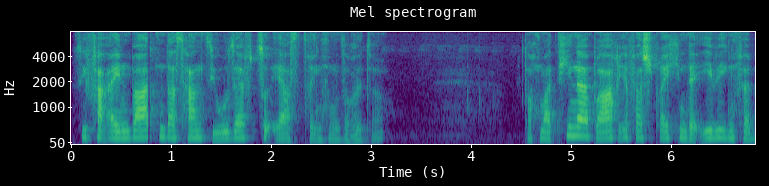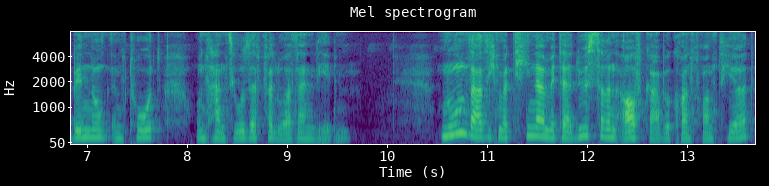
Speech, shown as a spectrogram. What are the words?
Sie vereinbarten, dass Hans Josef zuerst trinken sollte. Doch Martina brach ihr Versprechen der ewigen Verbindung im Tod und Hans Josef verlor sein Leben. Nun sah sich Martina mit der düsteren Aufgabe konfrontiert,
